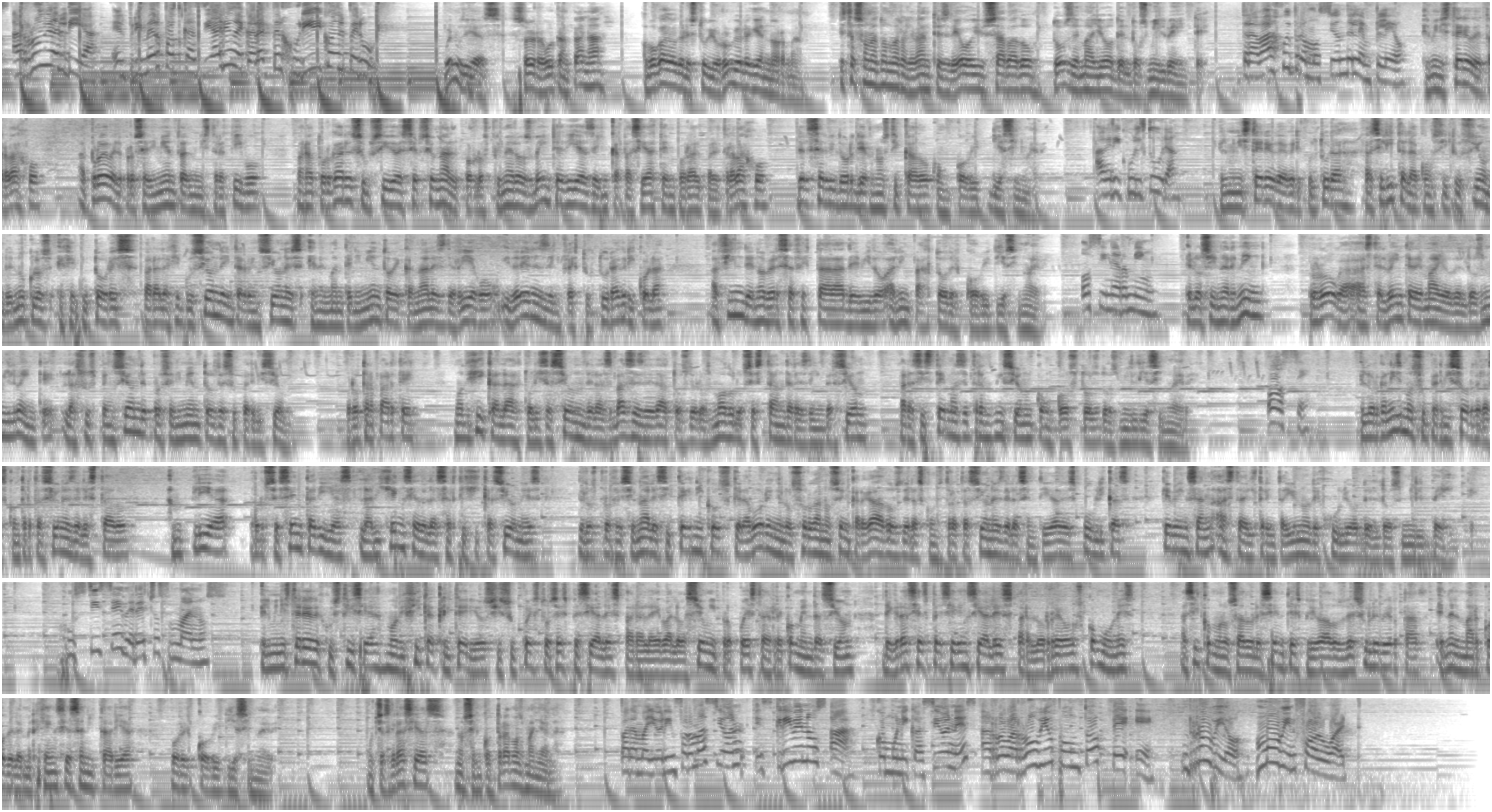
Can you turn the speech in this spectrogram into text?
Bienvenidos a Rubio al Día, el primer podcast diario de carácter jurídico del Perú. Buenos días, soy Raúl Campana, abogado del estudio Rubio Leguía Norma. Estas son las normas relevantes de hoy, sábado 2 de mayo del 2020. Trabajo y promoción del empleo. El Ministerio de Trabajo aprueba el procedimiento administrativo para otorgar el subsidio excepcional por los primeros 20 días de incapacidad temporal para el trabajo del servidor diagnosticado con COVID-19. Agricultura. El Ministerio de Agricultura facilita la constitución de núcleos ejecutores para la ejecución de intervenciones en el mantenimiento de canales de riego y drenes de infraestructura agrícola a fin de no verse afectada debido al impacto del COVID-19. OSINERMIN. El OSINERMIN prorroga hasta el 20 de mayo del 2020 la suspensión de procedimientos de supervisión. Por otra parte, modifica la actualización de las bases de datos de los módulos estándares de inversión para sistemas de transmisión con costos 2019. OCE. El organismo supervisor de las contrataciones del Estado amplía por 60 días la vigencia de las certificaciones de los profesionales y técnicos que laboren en los órganos encargados de las contrataciones de las entidades públicas que venzan hasta el 31 de julio del 2020. Justicia y Derechos Humanos. El Ministerio de Justicia modifica criterios y supuestos especiales para la evaluación y propuesta de recomendación de gracias presidenciales para los reos comunes así como los adolescentes privados de su libertad en el marco de la emergencia sanitaria por el COVID-19. Muchas gracias, nos encontramos mañana. Para mayor información, escríbenos a comunicaciones.rubio.pe. Rubio, moving forward.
